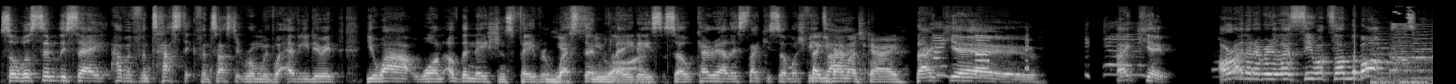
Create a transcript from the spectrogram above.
So we'll simply say, have a fantastic, fantastic run with whatever you're doing. You are one of the nation's favourite Yes, Western you are. ladies. So, Kerry Ellis, thank you so much for Thank you very much, Kerry. Thank Thank you. Thank you. All right, then, everybody, let's see what's on the box.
